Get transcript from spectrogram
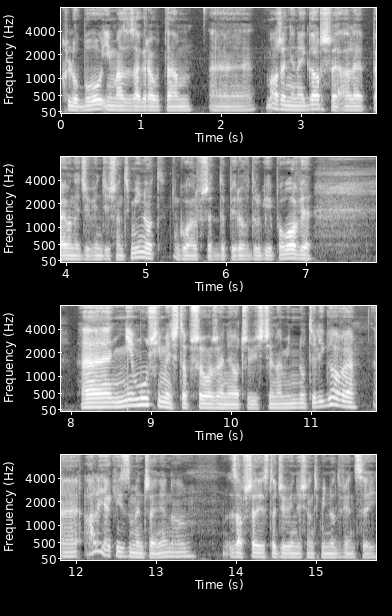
klubu. Imaz zagrał tam może nie najgorsze, ale pełne 90 minut. Gual wszedł dopiero w drugiej połowie. E, nie musi mieć to przełożenia oczywiście na minuty ligowe, e, ale jakieś zmęczenie, no zawsze jest to 90 minut więcej,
